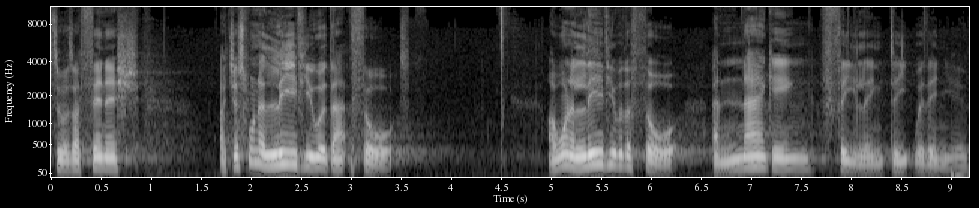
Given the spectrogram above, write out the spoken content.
So as I finish, I just want to leave you with that thought. I want to leave you with a thought, a nagging feeling deep within you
